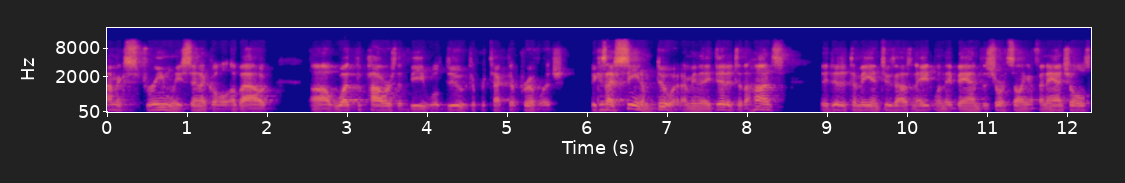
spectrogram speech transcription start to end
I'm extremely cynical about uh, what the powers that be will do to protect their privilege because I've seen them do it. I mean, they did it to the Hunts. They did it to me in 2008 when they banned the short selling of financials.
